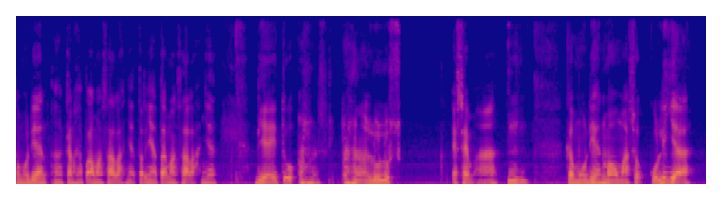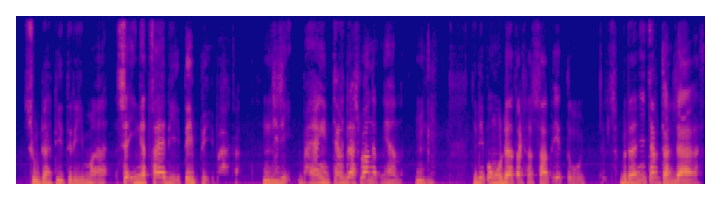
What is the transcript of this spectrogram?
kemudian "Eh, kenapa masalahnya ternyata masalahnya dia itu lulus SMA Hmm. kemudian mau masuk kuliah sudah diterima seingat saya di ITB bahkan Hmm. jadi bayangin cerdas banget nih anak Hmm. jadi pemuda tersesat itu sebenarnya cerdas Cerdas.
